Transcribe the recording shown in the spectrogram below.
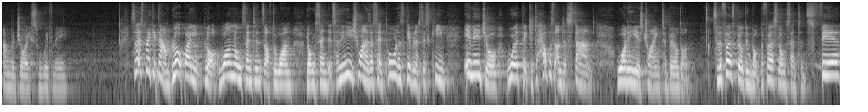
and rejoice with me. So let's break it down block by block, one long sentence after one long sentence. And in each one, as I said, Paul has given us this key image or word picture to help us understand what he is trying to build on. So the first building block, the first long sentence fear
